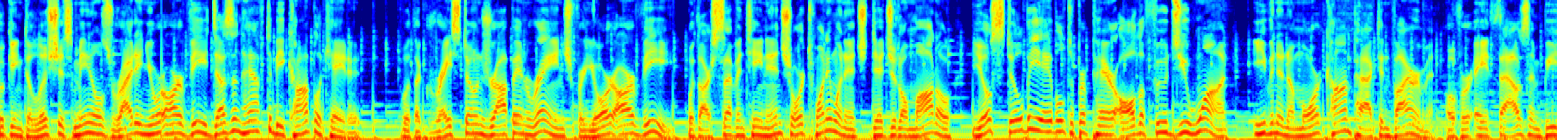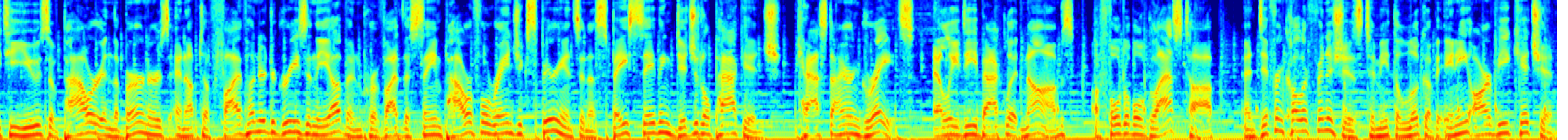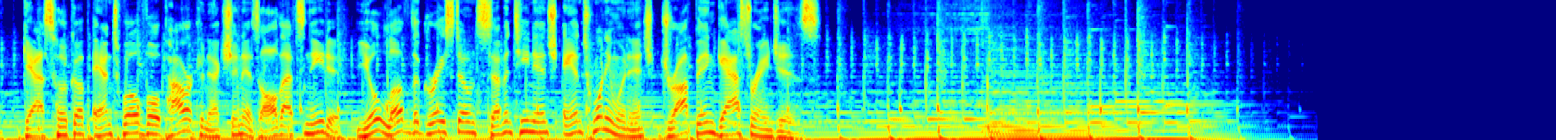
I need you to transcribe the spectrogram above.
Cooking delicious meals right in your RV doesn't have to be complicated with a Greystone drop-in range for your RV. With our 17-inch or 21-inch digital model, you'll still be able to prepare all the foods you want, even in a more compact environment. Over 8,000 BTUs of power in the burners and up to 500 degrees in the oven provide the same powerful range experience in a space-saving digital package. Cast iron grates, LED backlit knobs, a foldable glass top, and different color finishes to meet the look of any RV kitchen. Gas hookup and 12 volt power connection is all that's needed. You'll love the Greystone 17 inch and 21 inch drop in gas ranges.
